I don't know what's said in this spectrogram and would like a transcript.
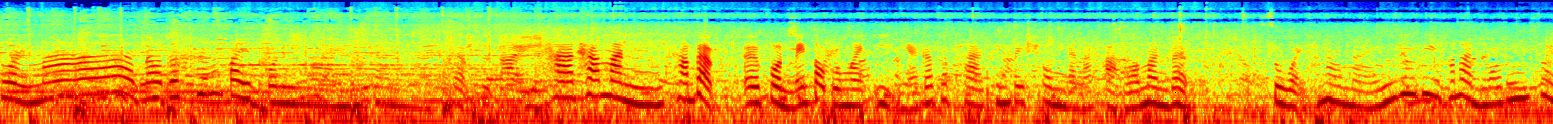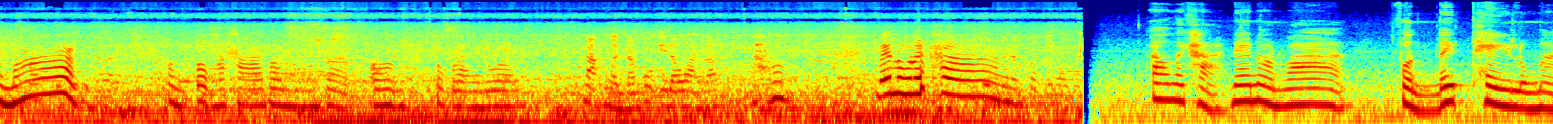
สวยมาก เราจะขึ้นไปบนนั้นกันนะแบบสไตล์เลยถ้าถ้ามันถ้าแบบเออฝนไม่ตกลงมาอีกเนี้ยก็จะพาขึ้นไปชมกันนะคะ ว่ามันแบบสวยขนาดไหนดูดิขนาดมองดูสวยมากฝนตกนะคะตอนนี้แบบเออตกแรงด้วย หนักเหมือนน้ำตกเอราวัณเนาะไม่รู้เลยค่ะน้ำตกเอราวัณเอาเลยค่ะ แน่นอนว่า ฝนได้เทลงมา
